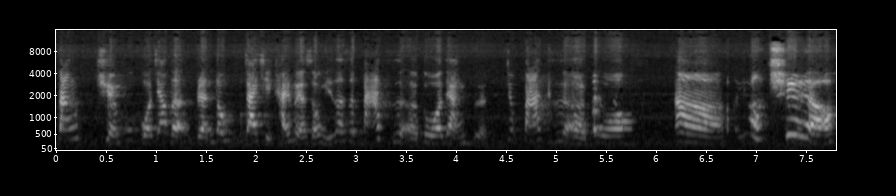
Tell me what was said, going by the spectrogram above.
当全部国家的人都在一起开会的时候，你真的是八只耳朵这样子，就八只耳朵啊，很有趣哦。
